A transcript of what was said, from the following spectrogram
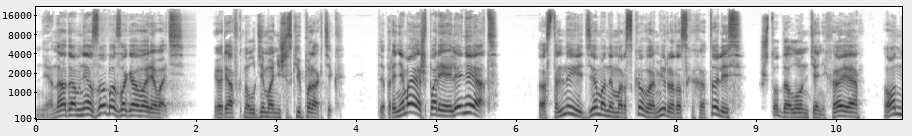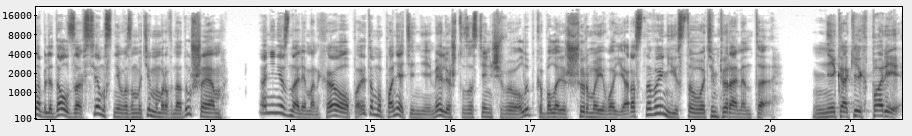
«Не надо мне зубы заговаривать!» — рявкнул демонический практик. «Ты принимаешь пари или нет?» Остальные демоны морского мира расхохотались, что дал он Тяньхая. Он наблюдал за всем с невозмутимым равнодушием. Они не знали Манхао, поэтому понятия не имели, что застенчивая улыбка была лишь ширмой его яростного и неистового темперамента. «Никаких пари!»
